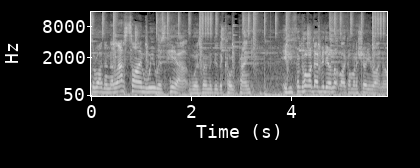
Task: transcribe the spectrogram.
So right then, the last time we was here was when we did the coke prank. If you forgot what that video looked like, I'm gonna show you right now.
